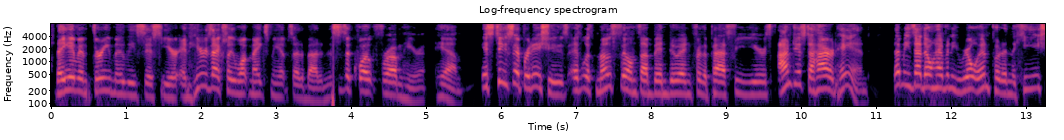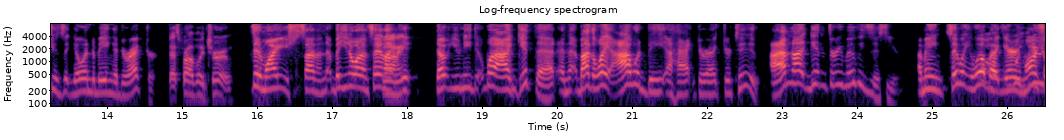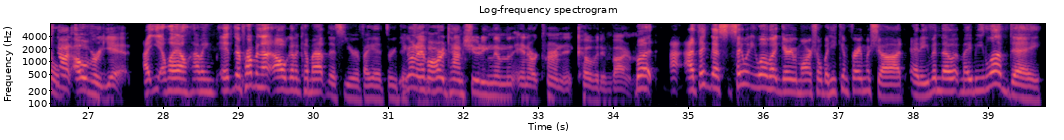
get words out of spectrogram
They gave him three movies this year, and here's actually what makes me upset about it. This is a quote from here him. It's two separate issues, as with most films I've been doing for the past few years. I'm just a hired hand. That means I don't have any real input in the key issues that go into being a director. That's probably true. Then why are you signing? But you know what I'm saying? Like, it, don't you need? To, well, I get that. And by the way, I would be a hack director too. I'm not getting three movies this year. I mean, say what you will about Garry Well, Marshall. Not over yet. I, yeah, well, I mean, it, they're probably not all going to come out this year if I get three. You're going to have a hard time shooting them in our current COVID environment. But I, I think that's say what you will about Garry Marshall, but he can frame a shot. And even though it may be Love Day,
